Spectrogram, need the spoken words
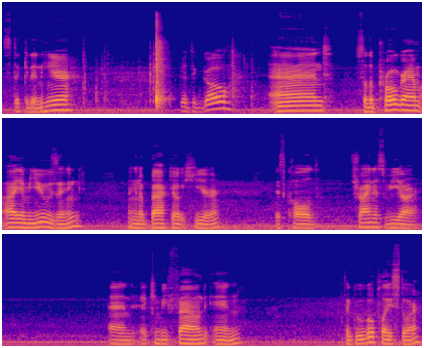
Stick it in here. Good to go. And so the program I am using, I'm gonna back out here, is called Trinus VR. And it can be found in the Google Play Store.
